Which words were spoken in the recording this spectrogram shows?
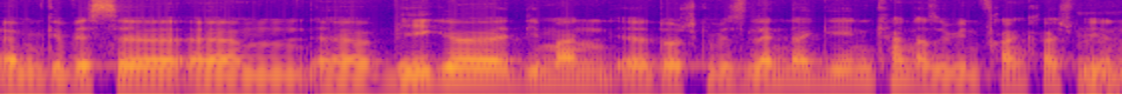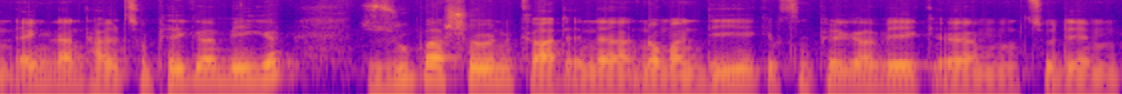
ähm, gewisse ähm, äh, Wege, die man äh, durch gewisse Länder gehen kann, also wie in Frankreich, wie in England, halt so Pilgerwege. Super schön, gerade in der Normandie gibt es einen Pilgerweg ähm, zu dem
